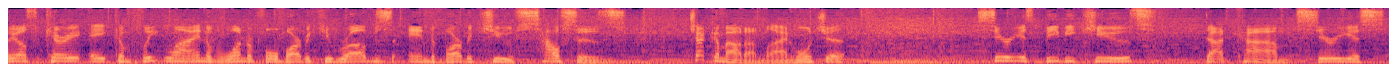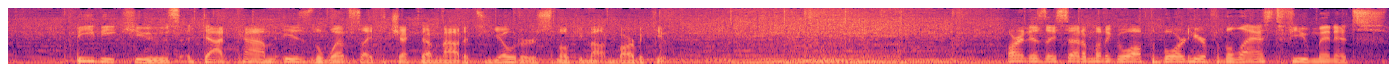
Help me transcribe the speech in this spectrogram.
They also carry a complete line of wonderful barbecue rubs and barbecue sauces. Check them out online, won't you? SeriousBBQs.com. SeriousBBQs.com is the website to check them out. It's Yoder's Smoky Mountain Barbecue. All right, as I said, I'm going to go off the board here for the last few minutes.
